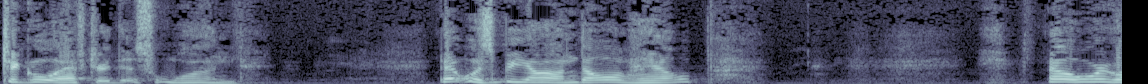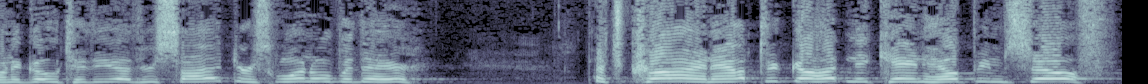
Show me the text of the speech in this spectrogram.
to go after this one that was beyond all help. No, we're going to go to the other side. There's one over there that's crying out to God and he can't help himself.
